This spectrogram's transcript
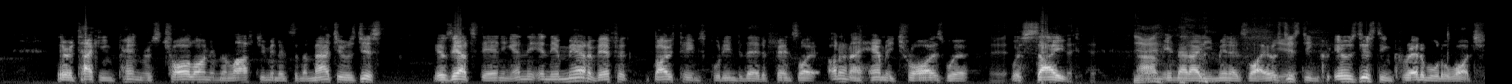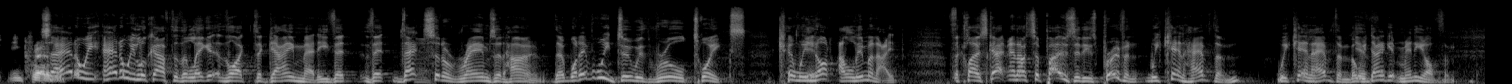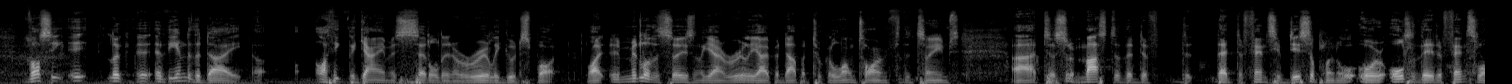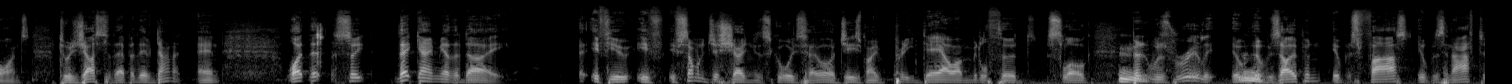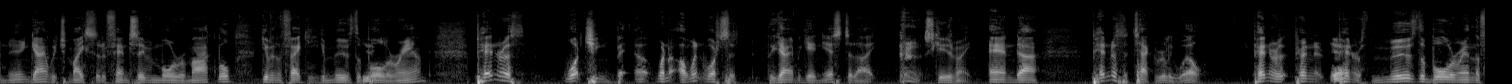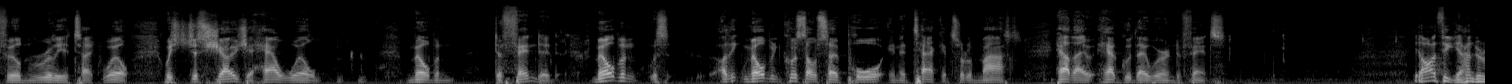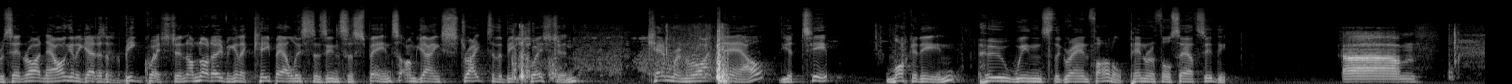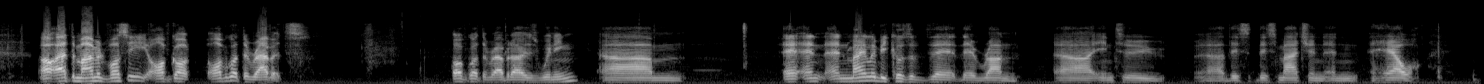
they're attacking Penrith's try line in the last two minutes of the match. It was just, it was outstanding, and the and the amount of effort both teams put into their defence. Like I don't know how many tries were were saved um, in that eighty minutes. Like it was Yeah. just inc- it was just incredible to watch. Incredible. So how do we how do we look after the leg like the game, Matty? That that that sort of rams at home. That whatever we do with rule tweaks, can we not eliminate the close game? And I suppose it is proven we can have them. We can have them, but we don't get many of them. Vossi, it, look, at the end of the day, uh, I think the game is settled in a really good spot. Like in the middle of the season, the game really opened up. It took a long time for the teams uh, to sort of muster the, def- that defensive discipline or, or alter their defence lines to adjust to that, but they've done it. And like that, see that game the other day, if you if if someone had just showed you the score, you'd say, "Oh, geez, maybe pretty dour middle third slog," Hmm. but it was really it, it was open, it was fast, it was an afternoon game, which makes the defence even more remarkable, given the fact you can move the ball around. Penrith, watching uh, when I went and watched the, the game again yesterday, excuse me, and uh, Penrith attacked really well. Penrith, Penrith, Yeah. Penrith moved the ball around the field and really attacked well, which just shows you how well M- Melbourne defended. Melbourne was, I think Melbourne, because they were so poor in attack, it sort of masked how they how good they were in defence. Yeah, I think you're 100% right. Now, I'm going to go to the big question. I'm not even going to keep our listeners in suspense. I'm going straight to the big question. Cameron, right now, your tip, lock it in. Who wins the grand final, Penrith or South Sydney? Um, oh, at the moment, Vossi, I've got I've got the Rabbits. I've got the Rabbitohs winning, um, and, and and mainly because of their their run uh, into uh, this this match and and how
